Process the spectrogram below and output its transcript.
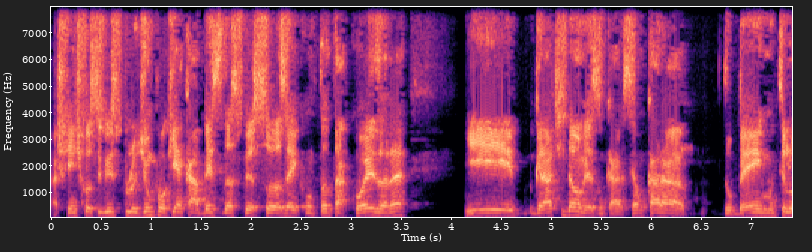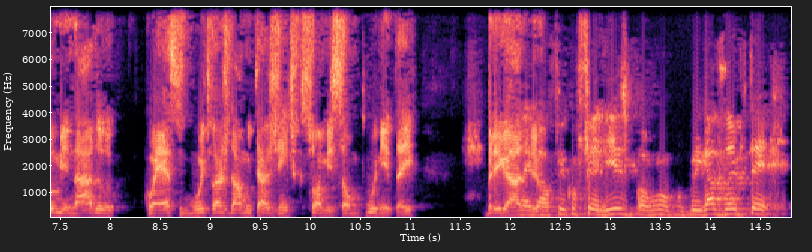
Acho que a gente conseguiu explodir um pouquinho a cabeça das pessoas aí com tanta coisa, né? E gratidão mesmo, cara. Você é um cara do bem, muito iluminado, conhece muito, vai ajudar muita gente com sua missão muito bonita aí. Obrigado. Legal, viu? fico feliz. Obrigado também por ter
